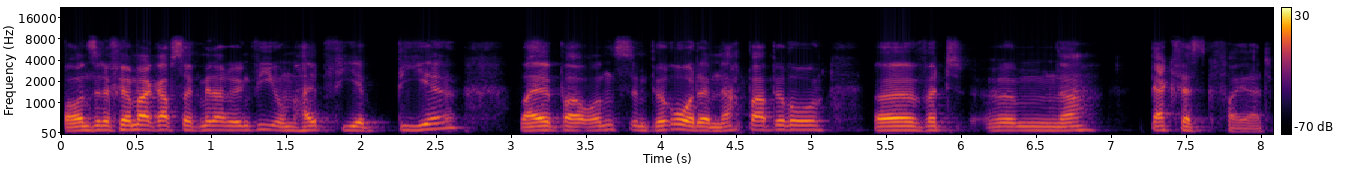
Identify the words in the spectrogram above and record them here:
bei uns in der Firma gab es heute Mittag irgendwie um halb vier Bier, weil bei uns im Büro oder im Nachbarbüro äh, wird ähm, na, Bergfest gefeiert.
